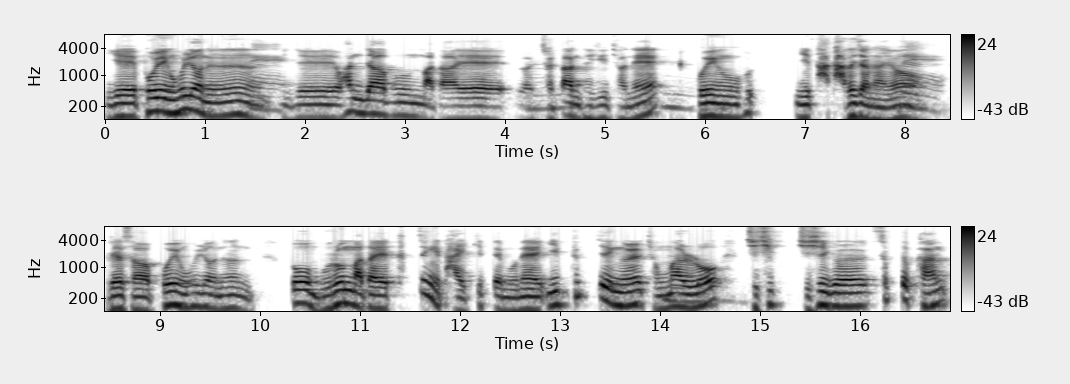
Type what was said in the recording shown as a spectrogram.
이게 보행 훈련은 네. 이제 환자분마다의 음. 절단되기 전에 음. 보행 훈이 다 다르잖아요. 네. 그래서 보행 훈련은 또 무릎마다의 특징이 다 있기 때문에 이 특징을 정말로 지식, 지식을 습득한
